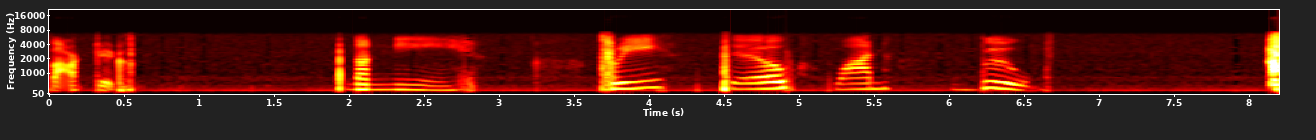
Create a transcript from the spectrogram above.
farted. Nani. Three, two, one, boom. oh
